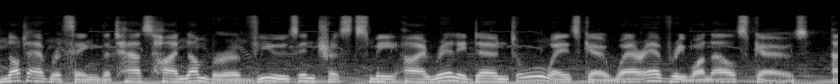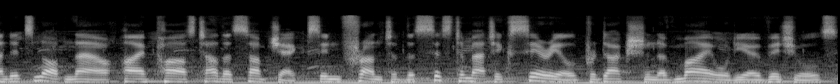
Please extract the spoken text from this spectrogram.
Not everything that has high number of views interests me. I really don't always go where everyone else goes. And it's not now, I passed other subjects in front of the systematic serial production of my audio visuals,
